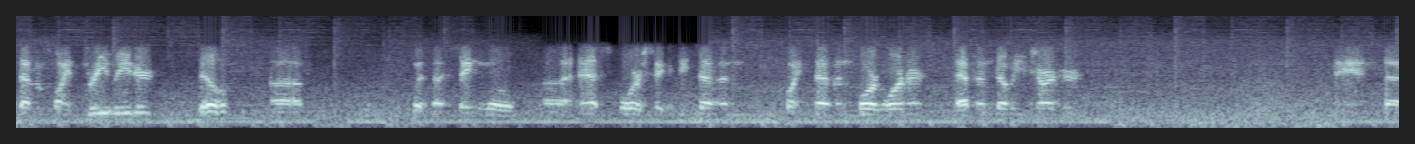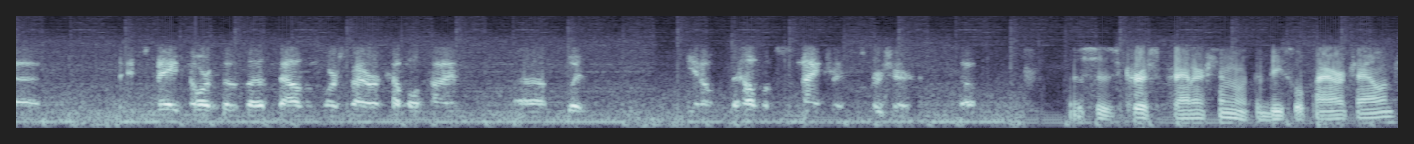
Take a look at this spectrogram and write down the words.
7.3 liter built uh, with a single uh, S467.7 BorgWarner FMW charger. And uh, it's made north of a 1,000 horsepower a couple of times uh, with you know, the help of some nitrous for sure. So. This is Chris Patterson with the Diesel Power Challenge.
